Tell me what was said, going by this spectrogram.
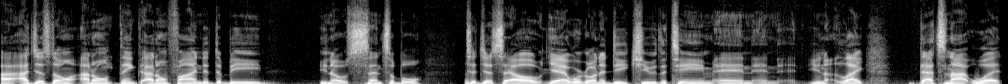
I, I just don't. I don't think. I don't find it to be, you know, sensible to just say, "Oh, yeah, we're going to DQ the team," and and you know, like that's not what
